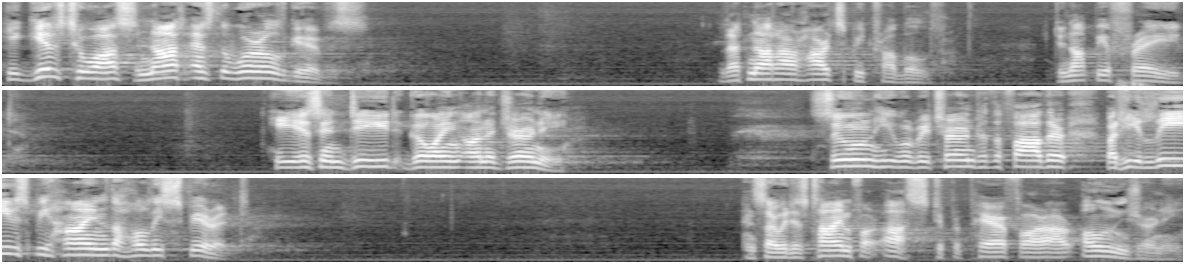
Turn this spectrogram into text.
He gives to us not as the world gives. Let not our hearts be troubled. Do not be afraid. He is indeed going on a journey. Soon he will return to the Father, but he leaves behind the Holy Spirit. And so it is time for us to prepare for our own journey.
